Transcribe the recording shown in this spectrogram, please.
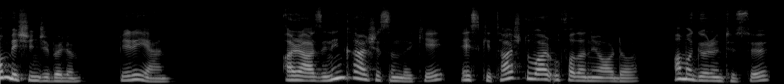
15. Bölüm Biriyen Arazinin karşısındaki eski taş duvar ufalanıyordu. Ama görüntüsü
